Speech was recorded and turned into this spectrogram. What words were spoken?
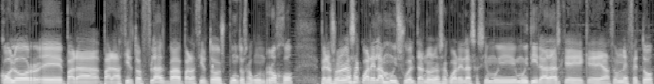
color eh, para, para, ciertos flashbacks, para ciertos puntos, algún rojo, pero son unas acuarelas muy sueltas, ¿no? Unas acuarelas así muy, muy tiradas que, que hacen un efecto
